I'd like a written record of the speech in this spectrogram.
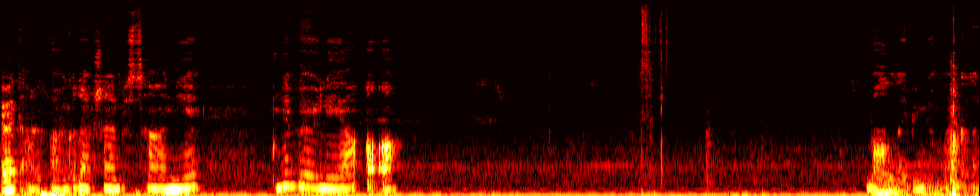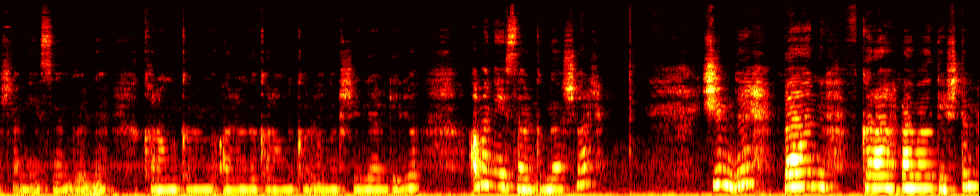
Evet arkadaşlar bir saniye. Ne böyle ya? Aa. Vallahi bilmiyorum arkadaşlar neyse böyle karanlık karanlık arada karanlık karanlık şeyler geliyor. Ama neyse arkadaşlar. Şimdi ben karar ben vazgeçtim.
